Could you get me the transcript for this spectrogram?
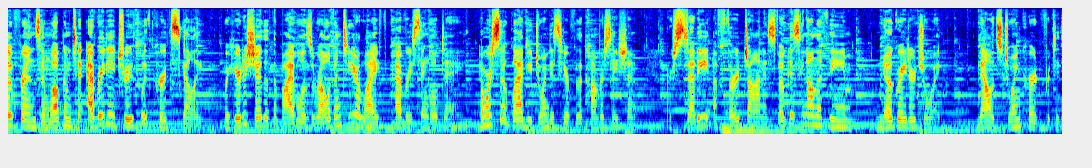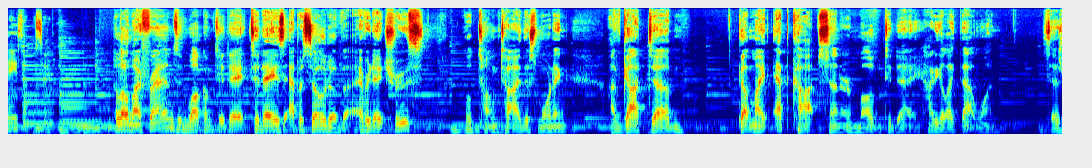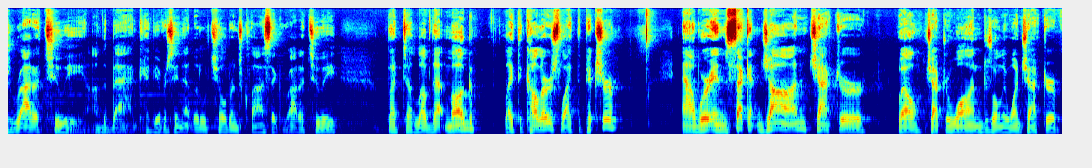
Hello, friends, and welcome to Everyday Truth with Kurt Skelly. We're here to show that the Bible is relevant to your life every single day. And we're so glad you joined us here for the conversation. Our study of 3 John is focusing on the theme, No Greater Joy. Now let's join Kurt for today's episode. Hello, my friends, and welcome to today, today's episode of Everyday Truth. A little tongue tied this morning. I've got, um, got my Epcot Center mug today. How do you like that one? Says Ratatouille on the back. Have you ever seen that little children's classic, Ratatouille? But uh, love that mug, like the colors, like the picture. Now we're in Second John chapter, well, chapter 1. There's only one chapter.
